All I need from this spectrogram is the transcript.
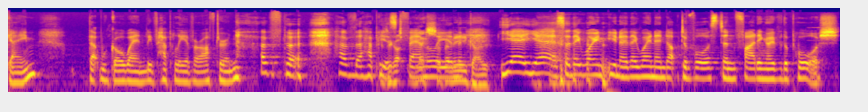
game that will go away and live happily ever after and have the have the happiest got less family of an and the- ego. yeah yeah so they won't you know they won't end up divorced and fighting over the Porsche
